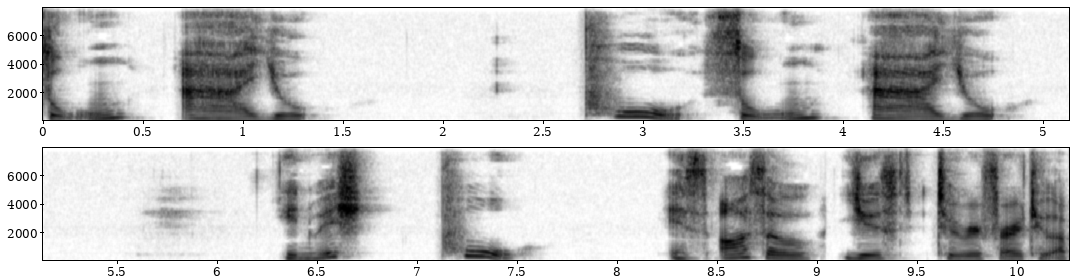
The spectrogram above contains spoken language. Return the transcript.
สูงอายุ ผู้สูงอายุ in which ผู้ is also used to refer to a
